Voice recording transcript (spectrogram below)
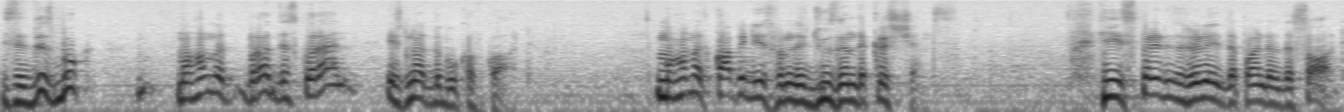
He says, This book, Muhammad brought this Quran, is not the book of God. Muhammad copied it from the Jews and the Christians. He spread his religion at the point of the sword.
